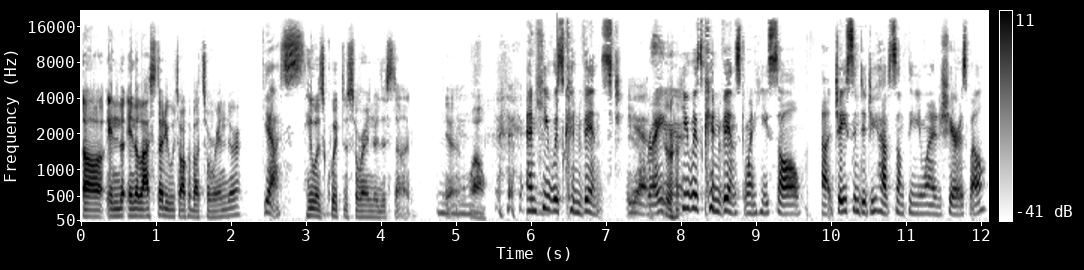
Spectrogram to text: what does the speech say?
uh, in the in the last study we talked about surrender. Yes. He was quick to surrender this time. Yeah. Wow. And he was convinced, Yes. right? He was convinced when he saw. Uh, Jason, did you have something you wanted to share as well?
